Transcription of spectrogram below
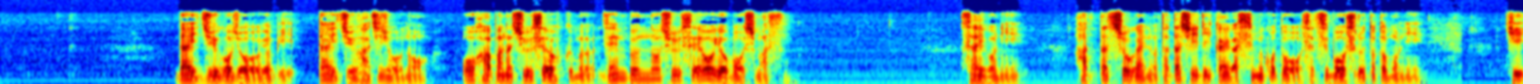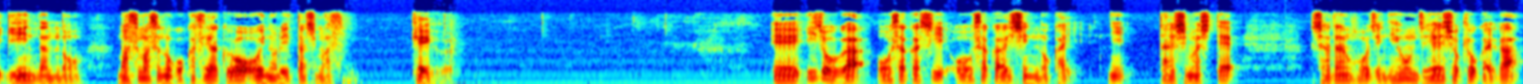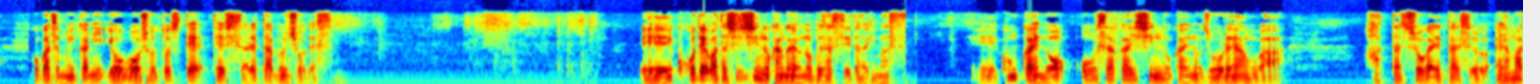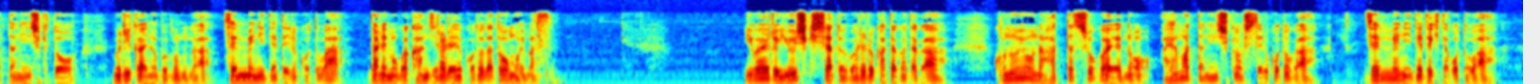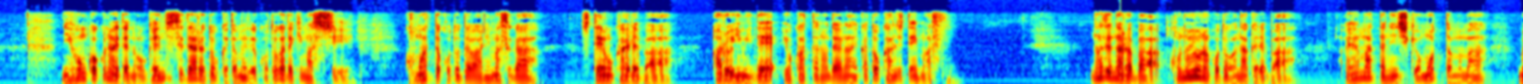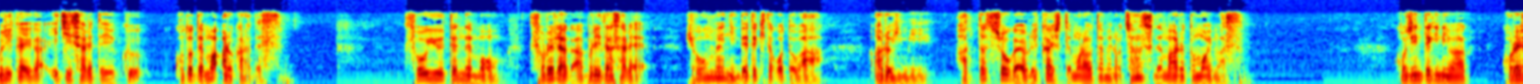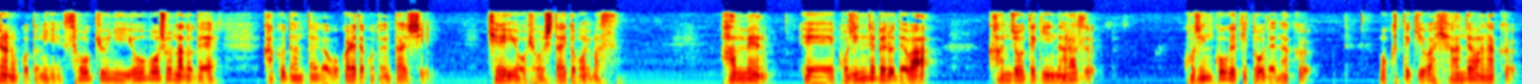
第15条及び第18条の大幅な修正を含む全文の修正を要望します。最後に、発達障害の正しい理解が進むことを切望するとともに、非議員団のますますのご活躍をお祈りいたします。敬具。えー、以上が大阪市大阪維新の会に対しまして、社団法人日本自閉症協会が5月6日に要望書として提出された文章です。えー、ここで私自身の考えを述べさせていただきます。えー、今回の大阪維新の会の条例案は、発達障害に対する誤った認識と無理解の部分が前面に出ていることは誰もが感じられることだと思います。いわゆる有識者と呼ばれる方々が、このような発達障害への誤った認識をしていることが前面に出てきたことは、日本国内での現実であると受け止めることができますし、困ったことではありますが、視点を変えれば、ある意味で良かったのではないかと感じています。なぜならば、このようなことがなければ、誤った認識を持ったまま無理解が維持されていくことでもあるからです。そういう点でも、それらが炙り出され、表面に出てきたことは、ある意味、発達障害を理解してもらうためのチャンスでもあると思います。個人的には、これらのことに早急に要望書などで各団体が動かれたことに対し、敬意を表したいと思います。反面、えー、個人レベルでは感情的にならず、個人攻撃等でなく、目的は批判ではなく、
